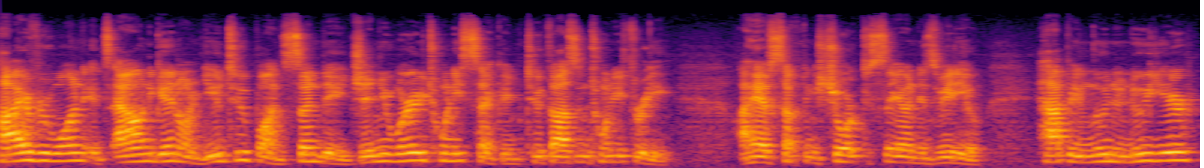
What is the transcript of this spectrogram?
Hi everyone, it's Allen again on YouTube on Sunday, January 22nd, 2023. I have something short to say on this video. Happy Lunar New Year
